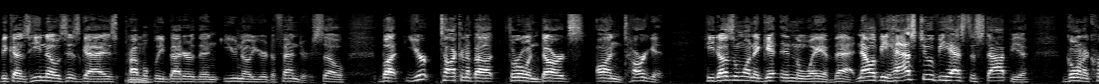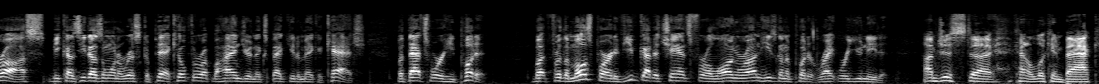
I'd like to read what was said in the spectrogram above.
because he knows his guys hmm. probably better than you know your defenders. So, but you're talking about throwing darts on target. He doesn't want to get in the way of that. Now, if he has to, if he has to stop you going across because he doesn't want to risk a pick, he'll throw up behind you and expect you to make a catch. But that's where he put it. But for the most part, if you've got a chance for a long run, he's going to put it right where you need it. I'm just uh, kind of looking back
